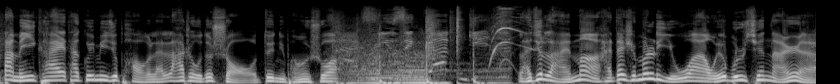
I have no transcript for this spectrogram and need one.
大门一开，她闺蜜就跑过来拉着我的手，对女朋友说：“来就来嘛，还带什么礼物啊？我又不是缺男人。”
